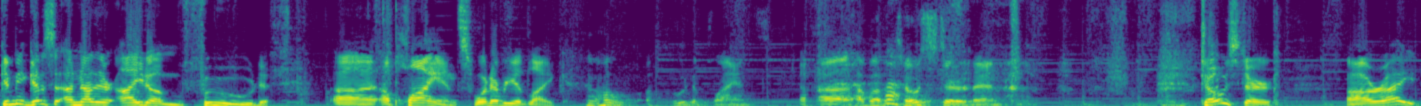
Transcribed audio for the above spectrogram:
Give me give us another item, food, uh, appliance, whatever you'd like. Oh, a food appliance. Uh, how about a toaster then? Toaster. All right.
